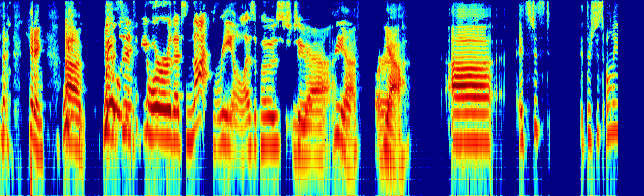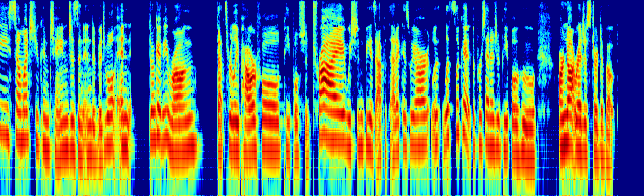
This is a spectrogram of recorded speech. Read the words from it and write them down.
kidding. We, uh, we no, want it to be horror that's not real as opposed to yeah, yeah, horror. yeah. Uh, it's just there's just only so much you can change as an individual. And don't get me wrong, that's really powerful. People should try. We shouldn't be as apathetic as we are. Let's look at the percentage of people who are not registered to vote.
